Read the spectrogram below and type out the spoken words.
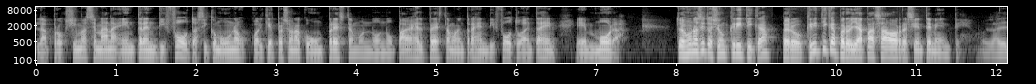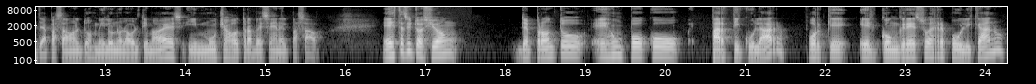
la próxima semana entra en default, así como una, cualquier persona con un préstamo. No, no pagas el préstamo, entras en default o entras en, en mora. Entonces es una situación crítica, pero crítica, pero ya ha pasado recientemente. ya ha pasado en el 2001 la última vez y muchas otras veces en el pasado. Esta situación de pronto es un poco particular porque el Congreso es republicano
